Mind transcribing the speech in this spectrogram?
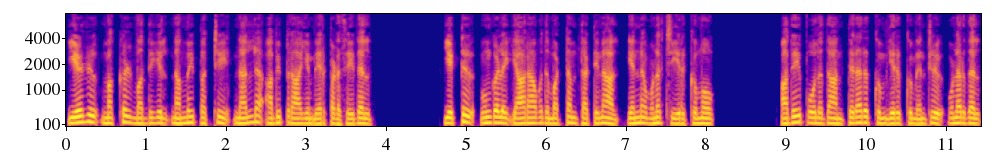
ஏழு மக்கள் மத்தியில் நம்மைப் பற்றி நல்ல அபிப்பிராயம் ஏற்பட செய்தல். எட்டு உங்களை யாராவது மட்டம் தட்டினால் என்ன உணர்ச்சி இருக்குமோ? அதே போலதான் பிறருக்கும் இருக்கும் என்று உணர்தல்.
